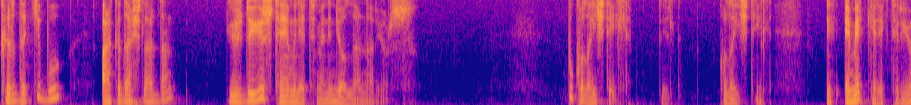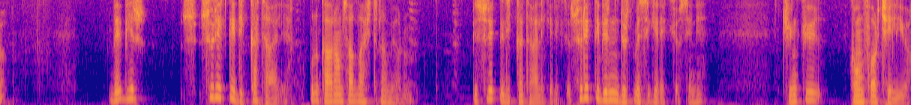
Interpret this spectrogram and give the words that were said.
kırdaki bu arkadaşlardan yüzde yüz temin etmenin yollarını arıyoruz. Bu kolay iş değil. Değil. Kolay iş değil. E, emek gerektiriyor. Ve bir sürekli dikkat hali. Bunu kavramsallaştıramıyorum. Bir sürekli dikkat hali gerekiyor. Sürekli birinin dürtmesi gerekiyor seni. Çünkü konfor çeliyor.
